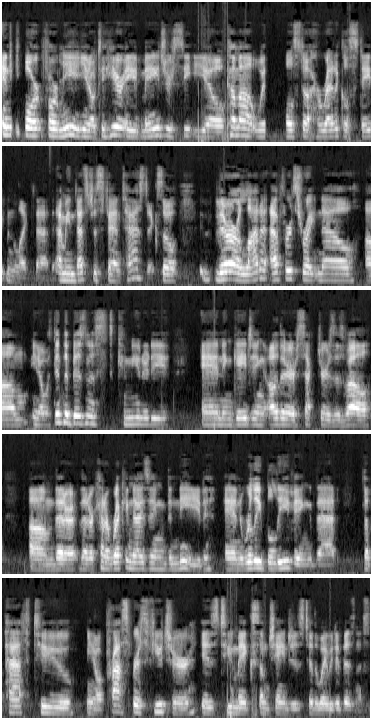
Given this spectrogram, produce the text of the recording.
And for, for me, you know, to hear a major CEO come out with almost a heretical statement like that, I mean, that's just fantastic. So there are a lot of efforts right now, um, you know, within the business community and engaging other sectors as well um, that are that are kind of recognizing the need and really believing that the path to you know a prosperous future is to make some changes to the way we do business.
